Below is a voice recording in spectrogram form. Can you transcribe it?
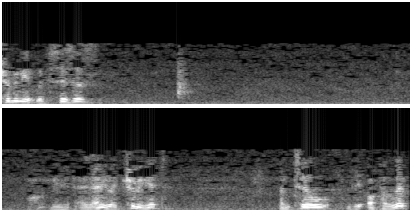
Trimming it with scissors, in any way, trimming it until the upper lip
